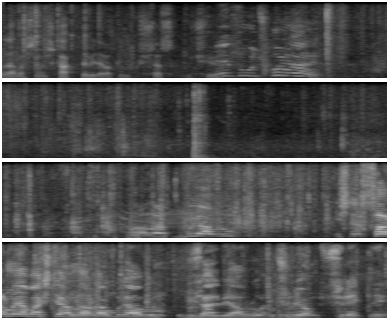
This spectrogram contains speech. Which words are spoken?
Bu da başlamış. Kalktı bile bakın kuşlar uçuyor. Hepsi uçkun yani. Valla bu yavrum işte sarmaya başlayanlardan bu yavrum güzel bir yavru. Bakın Uçuruyorum sürekli.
